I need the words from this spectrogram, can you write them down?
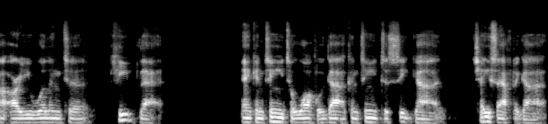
Uh, are you willing to keep that and continue to walk with God, continue to seek God, chase after God?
